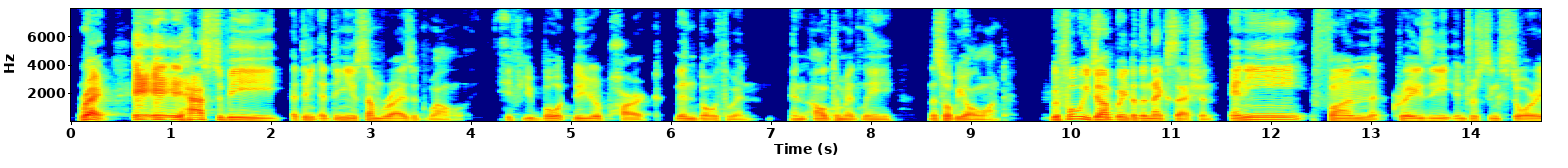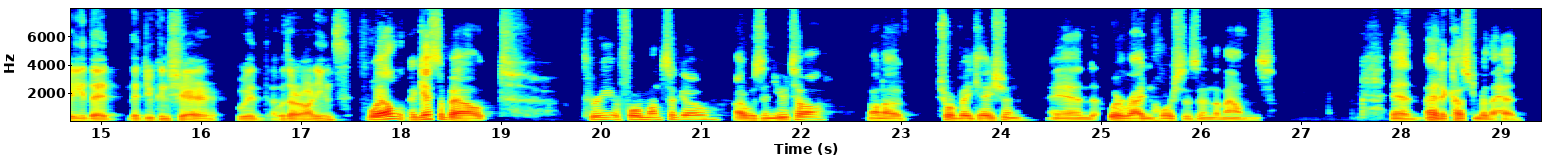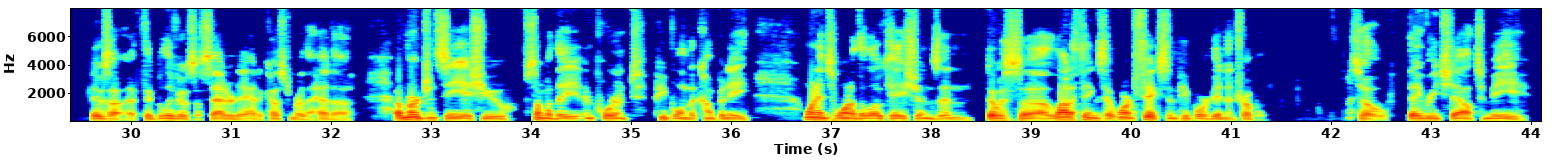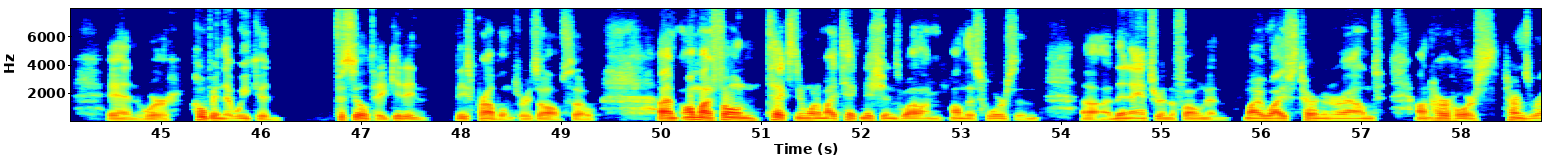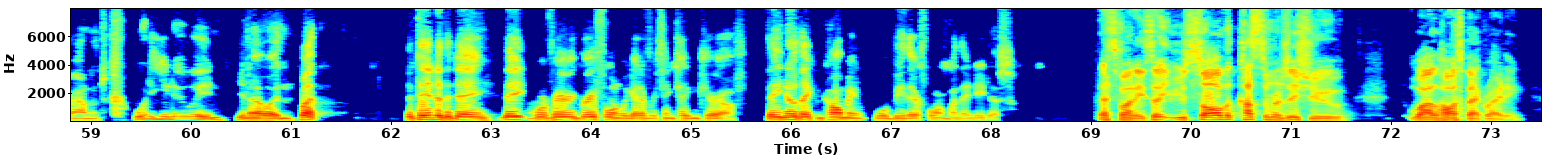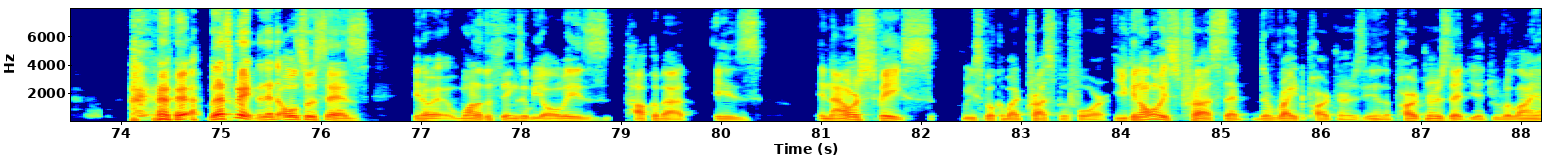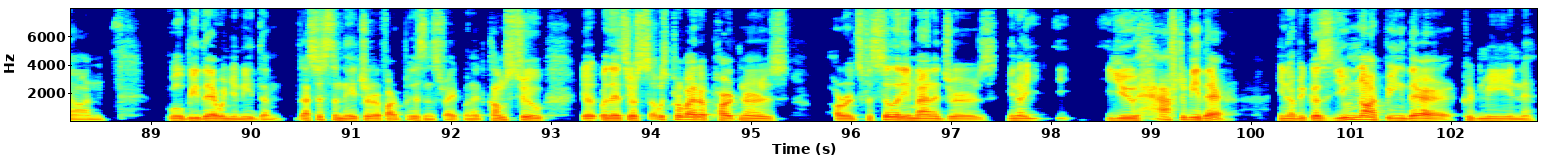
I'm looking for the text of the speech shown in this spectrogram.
Right. It, it, it has to be. I think. I think you summarize it well. If you both do your part, then both win, and ultimately, that's what we all want. Before we jump into the next session, any fun, crazy, interesting story that that you can share with with our audience? Well, I guess about three or four months ago, I was in Utah on a short vacation and we were riding horses in the mountains. And I had a customer that had, it was, a, I believe it was a Saturday. I had a customer that had a emergency issue. Some of the important people in the company went into one of the locations and there was a lot of things that weren't fixed and people were getting in trouble. So they reached out to me and were hoping that we could facilitate getting these problems resolved. So I'm on my phone texting one of my technicians while I'm on this horse and uh, then answering the phone. And my wife's turning around on her horse, turns around and, what are you doing? You know, and, but at the end of the day, they were very grateful and we got everything taken care of. They know they can call me and we'll be there for them when they need us. That's funny. So you solve the customer's issue while horseback riding. but that's great. That also says you know, eh, one of the things that we always talk about is in our space, we spoke about trust before. You can always trust that the right partners, you know, the partners that, that you rely on will be there when you need them. That's just the nature of our business, right? When it comes to eh, whether it's your service provider partners or it's facility managers, you know, you, you have to be there, you know, because you not being there could mean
